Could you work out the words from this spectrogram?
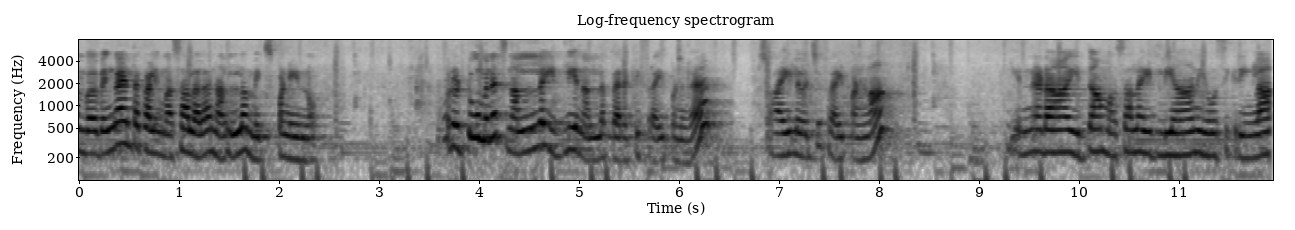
நம்ம வெங்காயம் தக்காளி மசாலாலாம் நல்லா மிக்ஸ் பண்ணிடணும். ஒரு டூ மினிட்ஸ் நல்லா இட்லியை நல்லா பெரட்டி ஃப்ரை பண்ணுங்கள் ஸோ ஆயில் வச்சு ஃப்ரை பண்ணலாம். என்னடா இதுதான் மசாலா இட்லியான்னு யோசிக்கிறீங்களா?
